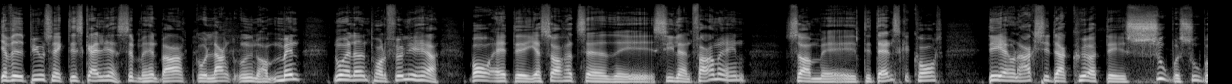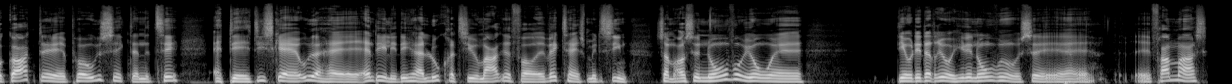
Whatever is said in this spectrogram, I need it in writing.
jeg ved, biotech, det skal jeg simpelthen bare gå langt udenom. Men nu har jeg lavet en portefølje her, hvor at, øh, jeg så har taget øh, Silan Pharma ind, som øh, det danske kort. Det er jo en aktie, der har kørt øh, super, super godt øh, på udsigterne til, at øh, de skal ud og have andel i det her lukrative marked for øh, vægttabsmedicin, som også Novo jo... Øh, det er jo det, der driver hele Novos øh, øh, fremmars.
